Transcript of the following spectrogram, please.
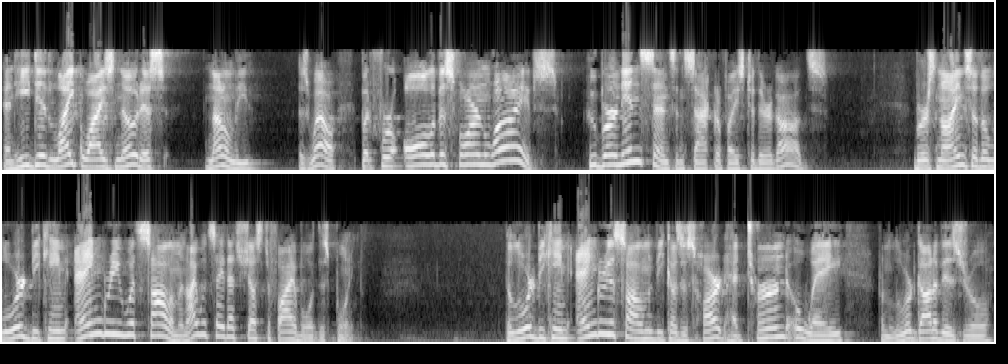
And he did likewise, notice, not only as well, but for all of his foreign wives who burned incense and sacrificed to their gods. Verse 9 So the Lord became angry with Solomon. I would say that's justifiable at this point. The Lord became angry with Solomon because his heart had turned away from the Lord God of Israel.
